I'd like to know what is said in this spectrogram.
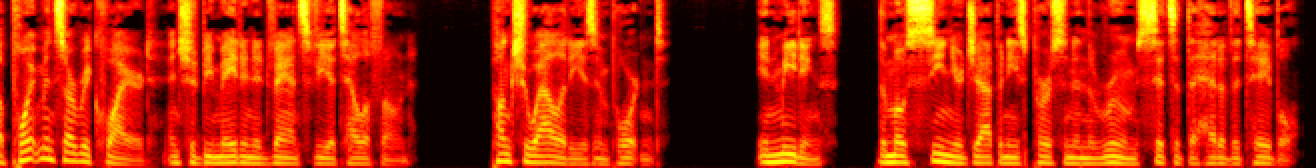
Appointments are required and should be made in advance via telephone. Punctuality is important. In meetings, the most senior Japanese person in the room sits at the head of the table,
